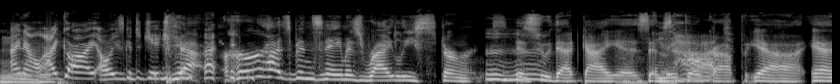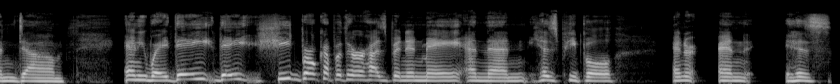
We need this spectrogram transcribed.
I know. I, go, I always get to change my Yeah, mind. her husband's name is Riley Stearns, is who that guy is, and He's they broke up. Yeah, and um, anyway, they they she broke up with her husband in May, and then his people and her- and his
